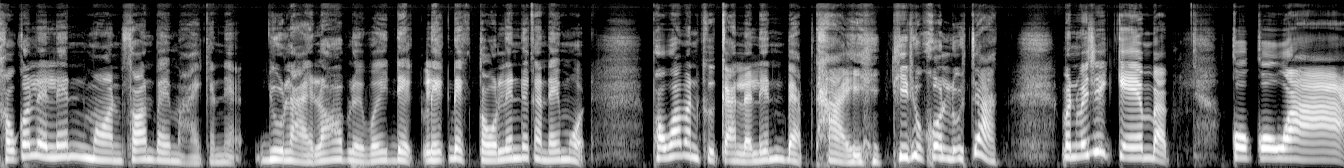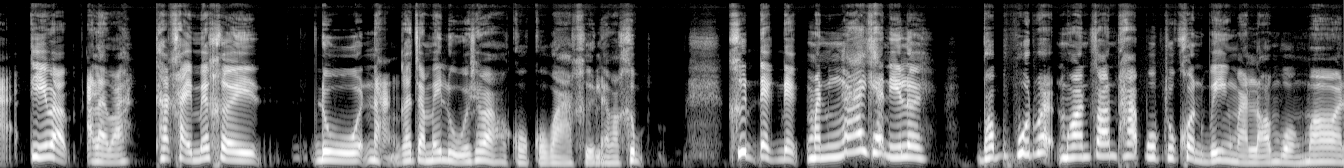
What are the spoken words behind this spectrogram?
เขาก็เลยเล่นมอนซ่อนใบไม้กันเนี่ยอยู่หลายรอบเลยเว้ยเด็กเล็กเด็กโตเล่นด้วยกันได้หมด เพราะว่ามันคือการละเล่นแบบไทยที่ทุกคนรู้จัก มันไม่ใช่เกมแบบโกโกวาที่แบบอะไรวะถ้าใครไม่เคย ดูหนังก็จะไม่รู้ใช่ป่ะโกโกวาคืออะไรวะคือคือเด็ก ๆ มันง่ายแค่นี้เลยพอพูดว่ามอนซ่อนผ้าปุ๊บทุกคนวิ่งมาล้อมวงมอน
